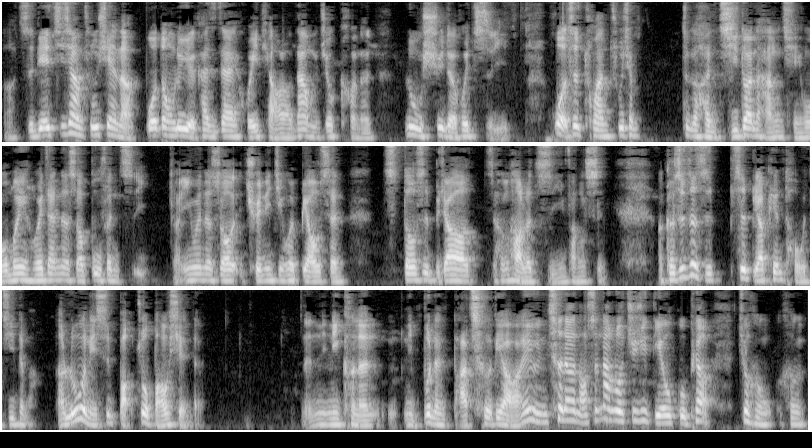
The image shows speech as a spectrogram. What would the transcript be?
啊。止跌迹象出现了，波动率也开始在回调了，那我们就可能陆续的会止盈，或者是突然出现这个很极端的行情，我们也会在那时候部分止盈啊，因为那时候权利金会飙升。都是比较很好的止盈方式啊，可是这只是比较偏投机的嘛啊，如果你是保做保险的，你你可能你不能把它撤掉啊，因为你撤掉，老师那如果继续跌，我股票就很很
